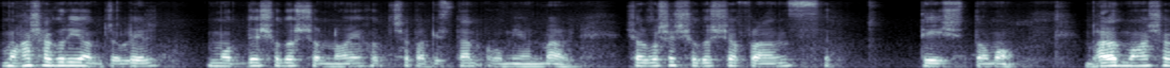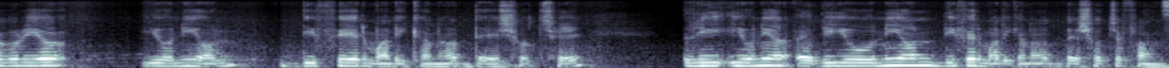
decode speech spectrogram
মহাসাগরীয় অঞ্চলের মধ্যে সদস্য নয় হচ্ছে পাকিস্তান ও মিয়ানমার। সর্বশেষ সদস্য ফ্রান্স তেইশতম। ভারত মহাসাগরীয় ইউনিয়ন দ্বীপের মালিকানা দেশ হচ্ছে রি ইউনিয়ন রিউনিয়ন দ্বীপের মালিকানা দেশ হচ্ছে ফ্রান্স।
